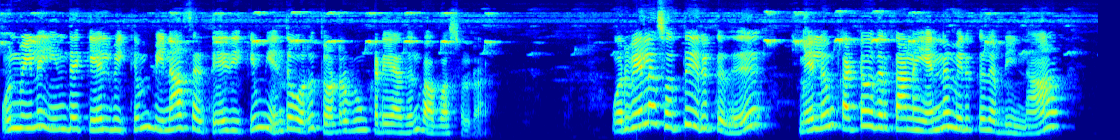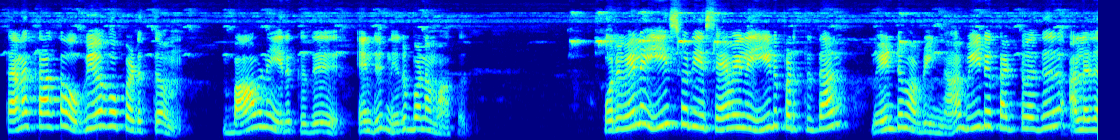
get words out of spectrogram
உண்மையில் இந்த கேள்விக்கும் வினாச தேதிக்கும் எந்த ஒரு தொடர்பும் கிடையாதுன்னு பாபா சொல்கிறார் ஒருவேளை சொத்து இருக்குது மேலும் கட்டுவதற்கான எண்ணம் இருக்குது அப்படின்னா தனக்காக உபயோகப்படுத்தும் பாவனை இருக்குது என்று நிரூபணமாகுது. ஒருவேளை ஈஸ்வரிய சேவையில் ஈடுபடுத்துதான் வேண்டும் அப்படின்னா வீடு கட்டுவது அல்லது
